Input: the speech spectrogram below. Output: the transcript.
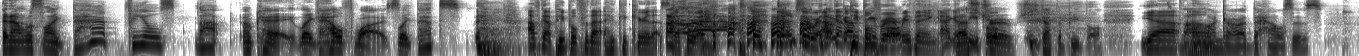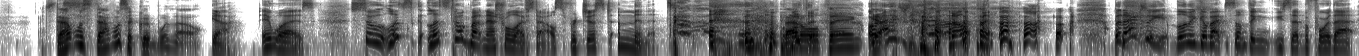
and I was like, that feels not okay, like health wise. Like that's I've got people for that who could carry that stuff away. Don't you worry. I've got, got people, for everything. I got that's people. true. She's got the people. Yeah. Oh my um, god, the houses. That was that was a good one though. Yeah, it was. So let's let's talk about Nashville lifestyles for just a minute. That old thing. Or Yeah. actually, don't but actually, let me go back to something you said before that.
